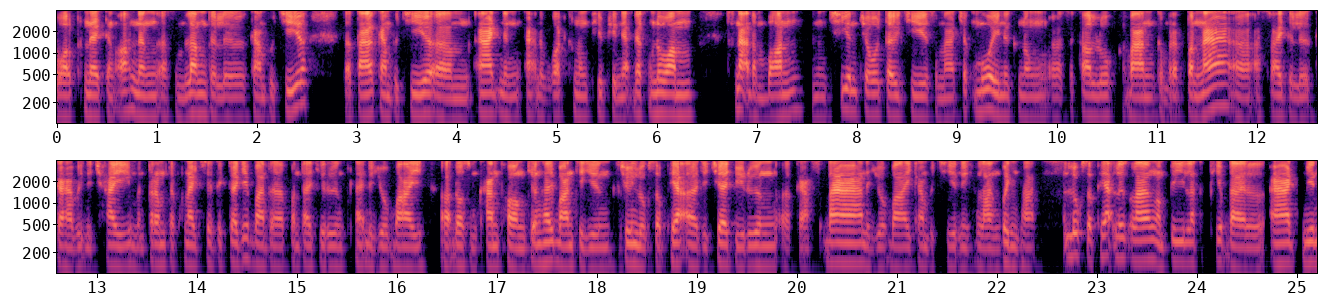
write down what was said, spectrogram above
រាល់ផ្នែកទាំងអស់នឹងសម្លឹងទៅលើកម្ពុជាតើតើកម្ពុជាអាចនឹងអនុវត្តក្នុងភាពជាអ្នកដឹកនាំថ្នាក់តំបន់នឹងឈានចូលទៅជាសមាជិកមួយនៅក្នុងសកលលោកបានកម្រិតប៉ុណ្ណាអាស្រ័យទៅលើការវិនិច្ឆ័យមិនត្រឹមតែផ្នែកសេដ្ឋកិច្ចទេបាទប៉ុន្តែជារឿងផ្នែកនយោបាយដ៏សំខាន់ផងអញ្ចឹងហើយបានជាយើងជួយលោកសុភ័ក្រជជែកពីរឿងការស្ដារនយោបាយកម្ពុជានេះឡើងវិញបាទលោកសុភ័ក្រលើកឡើងអំពីលទ្ធភាពដែលអាចមាន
